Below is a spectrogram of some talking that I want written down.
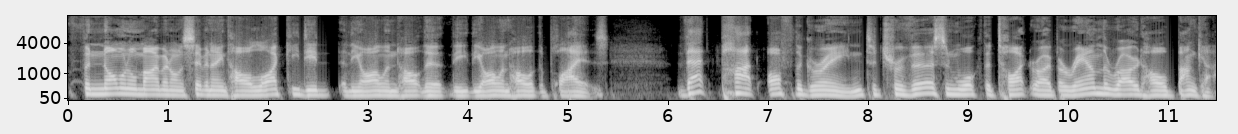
phenomenal moment on a 17th hole, like he did in the island hole, the, the, the island hole at the Players. That putt off the green to traverse and walk the tightrope around the road hole bunker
